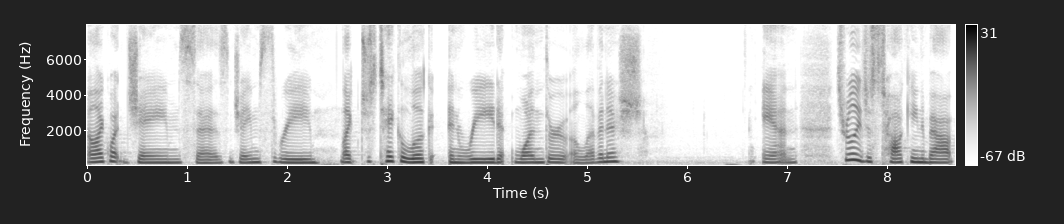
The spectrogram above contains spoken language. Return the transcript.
I like what James says, James 3. Like, just take a look and read 1 through 11 ish. And it's really just talking about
